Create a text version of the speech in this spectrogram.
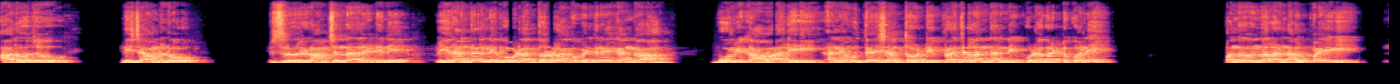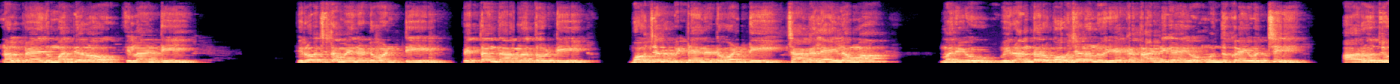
ఆ రోజు నిజామును విష్ణూరి రామచంద్రారెడ్డిని వీరందరినీ కూడా దొరలకు వ్యతిరేకంగా భూమి కావాలి అనే ఉద్దేశంతో ప్రజలందరినీ కూడగట్టుకొని పంతొమ్మిది వందల నలభై నలభై ఐదు మధ్యలో ఇలాంటి విరోచితమైనటువంటి పెత్తందారులతోటి బహుజన బిడ్డ అయినటువంటి చాకలి ఐలమ్మ మరియు వీరందరూ బహుజనులు ఏకతాటిగా ముందుకై వచ్చి ఆ రోజు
